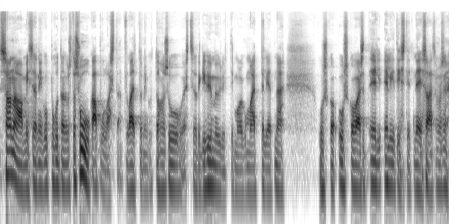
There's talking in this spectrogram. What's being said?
sanaa, missä niin kuin puhutaan tämmöistä suukapulasta, että laittoi niin tuohon suuhun, ja se jotenkin hymyilytti mua, kun mä ajattelin, että nämä usko, uskovaiset el, elitistit, ne ei saa semmoisen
